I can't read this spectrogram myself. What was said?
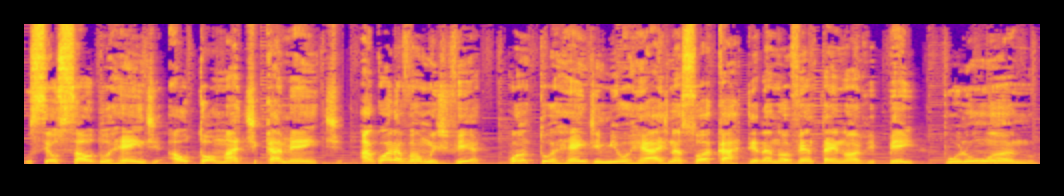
O seu saldo rende automaticamente. Agora vamos ver Quanto rende mil reais na sua carteira 99Pay por um ano?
